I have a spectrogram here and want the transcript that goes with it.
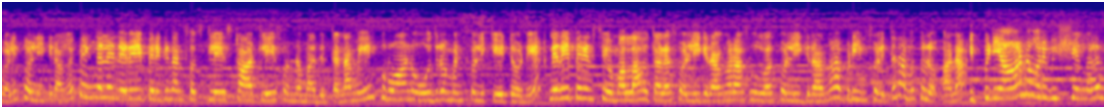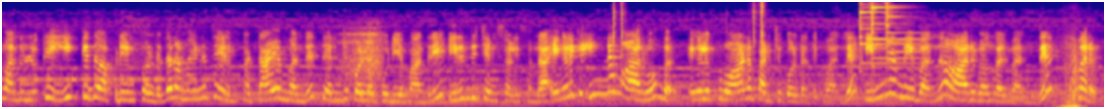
சொல்லி சொல்லிக்கிறாங்க. இப்ப எங்களை நிறைய பேருக்கு நான் ஃபர்ஸ்ட்லயே ஸ்டார்ட்லயே சொன்ன மாதிரி தான். நம்ம ஏன் குருவான ஓதுறோம்னு சொல்லி கேட்டோடனே நிறைய பேர் என்ன செய்வோம் அல்லாஹு தாலா சொல்லிக்கிறாங்க ரசூல்லா சொல்லிக்கிறாங்க அப்படின்னு சொல்லிட்டு நம்ம சொல்லுவோம். ஆனா இப்படியான ஒரு விஷயங்களும் அதுலுக்கு ஈக்குது அப்படின்னு சொல்றத நம்ம என்ன செய்யணும்? கட்டாயம் வந்து தெரிஞ்சு கொள்ளக்கூடிய மாதிரி இருந்துச்சுன்னு சொல்லி சொன்னா எங்களுக்கு இன்னும் ஆர்வம் வரும். எங்களுக்கு குருவான படிச்சு கொள்றதுக்கு வந்து இன்னுமே வந்து ஆர்வங்கள் வந்து வரும்.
